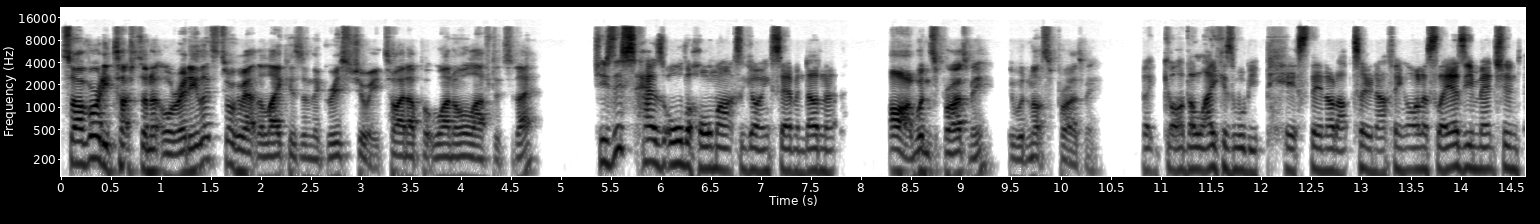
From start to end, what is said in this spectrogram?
So I've already touched on it already. Let's talk about the Lakers and the Grizz Chewy, tied up at one all after today. Geez, this has all the hallmarks of going seven, doesn't it? Oh, it wouldn't surprise me. It would not surprise me. But God, the Lakers will be pissed. They're not up to nothing, honestly. As you mentioned,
